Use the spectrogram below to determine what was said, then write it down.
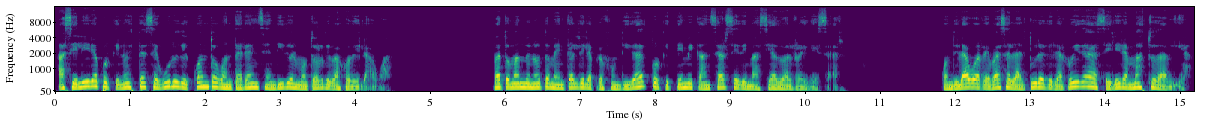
Acelera porque no está seguro de cuánto aguantará encendido el motor debajo del agua. Va tomando nota mental de la profundidad porque teme cansarse demasiado al regresar. Cuando el agua rebasa la altura de la rueda, acelera más todavía.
